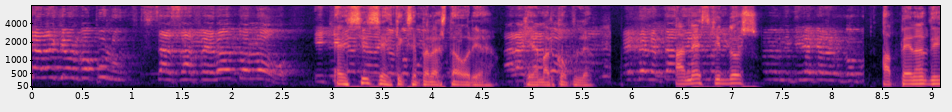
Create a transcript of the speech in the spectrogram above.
Καραγεωργοπούλου, σας αφαιρώ το λόγο. Η κυρία Εσείς έχετε Καραγεωργοπούλου. ξεπεράσει τα όρια, Παρακαλώ. κύριε Μαρκόπουλε. Πέντε λεπτά Ανέσχυντος. διάλειμμα με την κυρία Καραγεωργοπούλου. απέναντι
